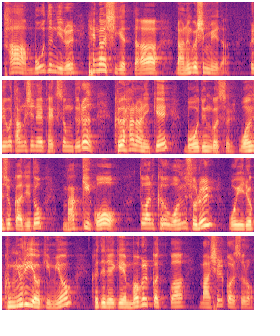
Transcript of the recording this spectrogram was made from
다 모든 일을 행하시겠다라는 것입니다. 그리고 당신의 백성들은 그 하나님께 모든 것을 원수까지도 맡기고 또한 그 원수를 오히려 긍휼히 여기며 그들에게 먹을 것과 마실 것으로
